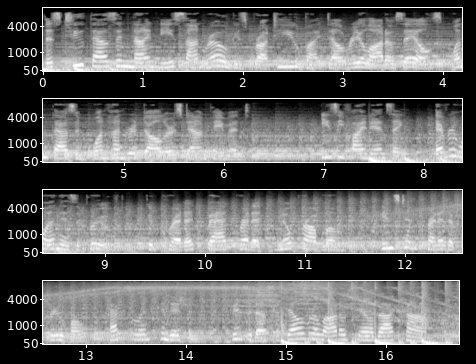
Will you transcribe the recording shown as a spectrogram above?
This 2009 Nissan Rogue is brought to you by Del Real Auto Sales, $1,100 down payment. Easy financing. Everyone is approved. Good credit, bad credit, no problem. Instant credit approval. Excellent condition. Visit us at delrealautosale.com.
